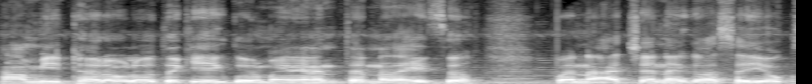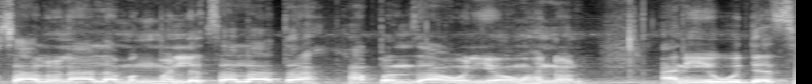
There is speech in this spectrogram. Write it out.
आम्ही ठरवलं होतं की एक दोन महिन्यानंतर न जायचं पण अचानक असं योग चालून आला. मग म्हणलं चला आता आपण जाऊन येऊ म्हणून. आणि उद्याच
